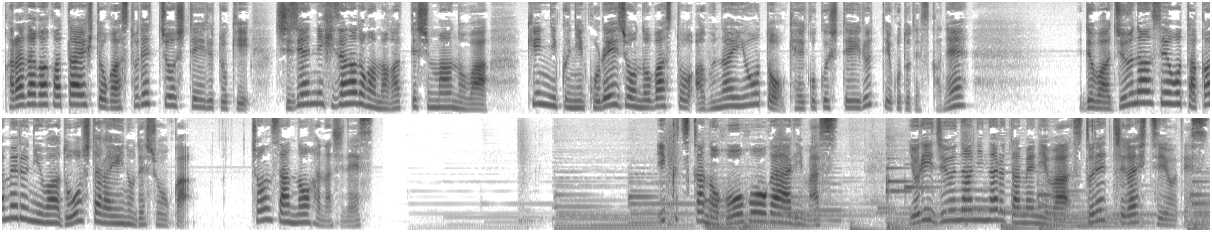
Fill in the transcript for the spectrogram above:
体が硬い人がストレッチをしている時自然に膝などが曲がってしまうのは筋肉にこれ以上伸ばすと危ないよと警告しているっていうことですかね。では柔軟性を高めるにはどうしたらいいのでしょうか。チョンさんのお話です。いくつかの方法があります。より柔軟になるためにはストレッチが必要です。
